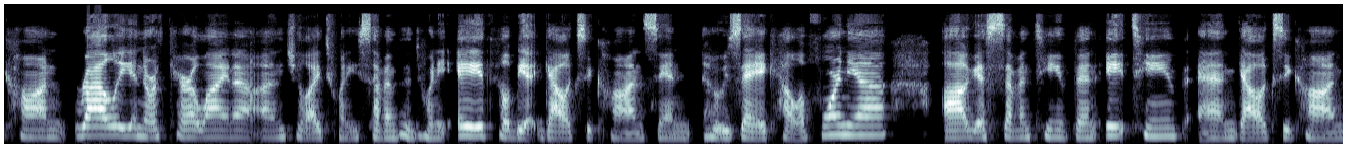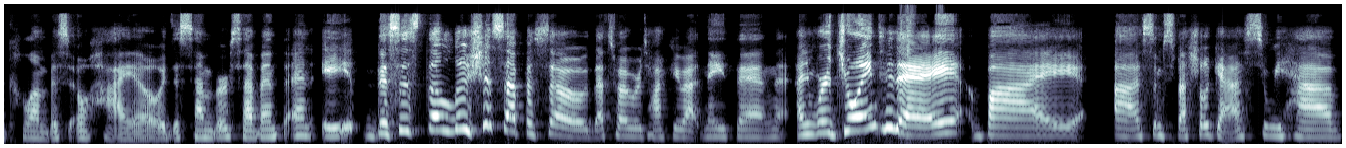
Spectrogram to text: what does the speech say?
GalaxyCon Raleigh in North Carolina on July 27th and 28th. He'll be at GalaxyCon San Jose, California, August 17th and 18th, and GalaxyCon Columbus, Ohio, December 7th and 8th. This is the Lucius episode. That's why we're talking about Nathan. And we're joined today by uh, some special guests. We have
